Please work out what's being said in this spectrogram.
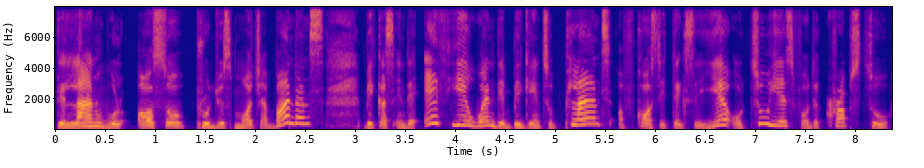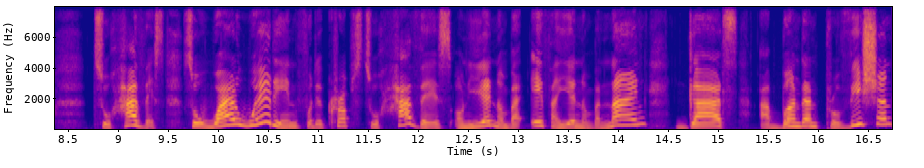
the land will also produce much abundance because in the eighth year when they begin to plant of course it takes a year or two years for the crops to to harvest so while waiting for the crops to harvest on year number eight and year number nine god's abundant provision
